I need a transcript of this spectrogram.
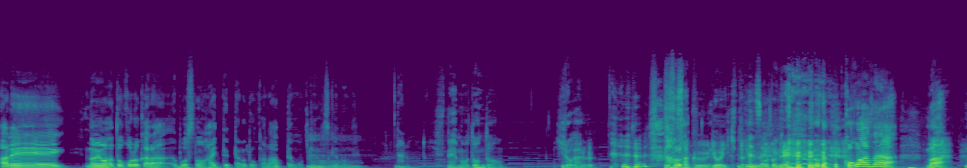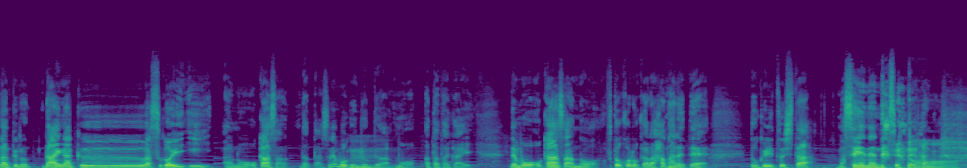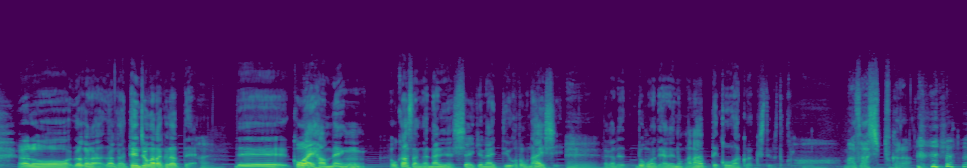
あれのようなところからボストン入ってったらどうかなって思ってるんですけどね。なるほど。ですね。もうどんどん広がる。探索領域ということで。そうだ。ここはさまあなんていうの大学はすごいいいあのお母さんだったんですね僕にとっては。うん。もう温かい。でもお母さんの懐から離れて独立した、まあ、青年ですよね。あ あのだからなんか天井がなくなって。ーはい。で怖い反面お母さんが何々しちゃいけないっていうこともないし。えーだからどこまでやれるのかなってこうワクワクしてるところ。マザーシップから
